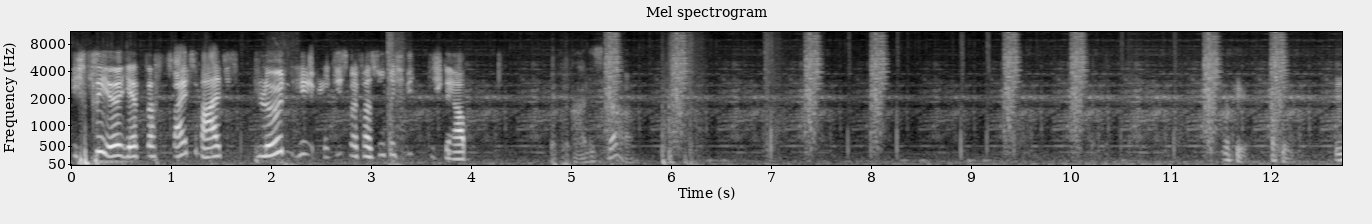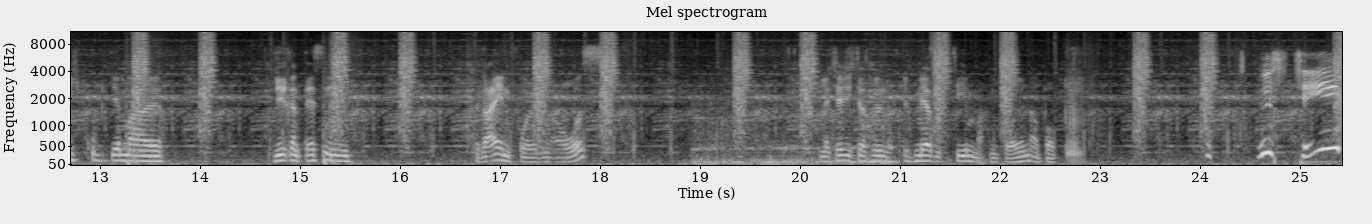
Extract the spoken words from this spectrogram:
Ich ziehe jetzt das zweite Mal diesen blöden Hebel und diesmal versuche ich nicht zu sterben. Alles klar. Okay, okay. Ich probiere mal währenddessen Reihenfolgen aus. Vielleicht hätte ich das mit, mit mehr System machen sollen, aber System?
